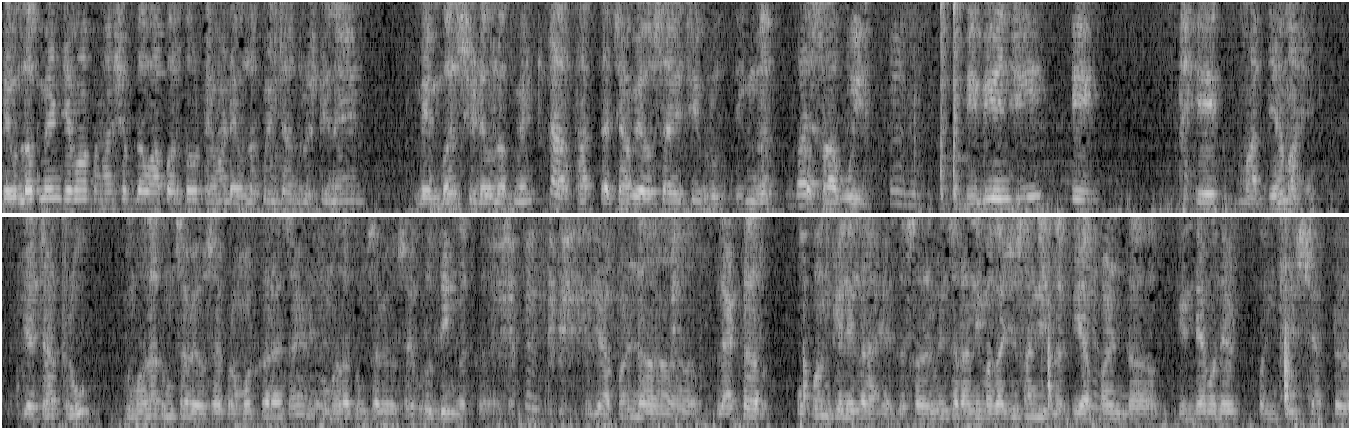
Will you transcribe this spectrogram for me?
डेव्हलपमेंट जेव्हा आपण हा शब्द वापरतो तेव्हा डेव्हलपमेंटच्या दृष्टीने मेंबर्सची डेव्हलपमेंट हा. अर्थात त्याच्या व्यवसायाची वृद्धिंगत. कसा होईल. बीबीएनजी एक हे एक माध्यम आहे ज्याच्या थ्रू तुम्हाला तुमचा व्यवसाय प्रमोट करायचा आहे आणि तुम्हाला तुमचा व्यवसाय वृद्धिंगत करायचा. म्हणजे आपण प्लॅटर ओपन केलेलं आहे जसं अरविंद सरांनी मगाशी सांगितलं की आपण इंडियामध्ये पंचवीस चॅप्टर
